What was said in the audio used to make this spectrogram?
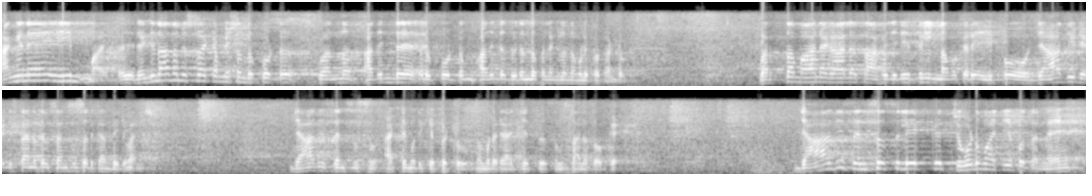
അങ്ങനെ ഈ രംഗനാഥ മിശ്ര കമ്മീഷൻ റിപ്പോർട്ട് വന്ന് അതിന്റെ റിപ്പോർട്ടും അതിന്റെ ദുരന്ത ഫലങ്ങളും നമ്മളിപ്പോൾ കണ്ടു. വർത്തമാനകാല സാഹചര്യത്തിൽ നമുക്കറിയാം ഇപ്പോ ജാതിയുടെ അടിസ്ഥാനത്തിൽ സെൻസസ് എടുക്കാൻ തീരുമാനിച്ചു. ജാതി സെൻസസ് അട്ടിമറിക്കപ്പെട്ടു നമ്മുടെ രാജ്യത്ത് സംസ്ഥാനത്തൊക്കെ. ജാതി സെൻസസിലേക്ക് ചുവടുമാറ്റിയപ്പോൾ തന്നെ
